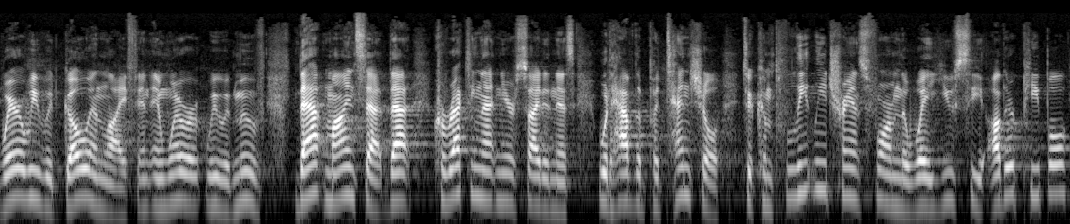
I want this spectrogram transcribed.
where we would go in life and, and where we would move, that mindset, that correcting that nearsightedness would have the potential to completely transform the way you see other people,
